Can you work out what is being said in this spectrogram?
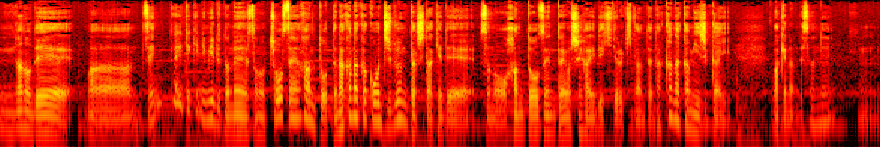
なので、まあ、全体的に見るとねその朝鮮半島ってなかなかこう自分たちだけでその半島全体を支配できてる期間ってなかなか短いわけなんですよね。うん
